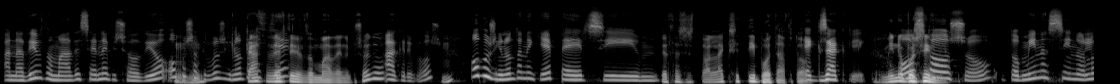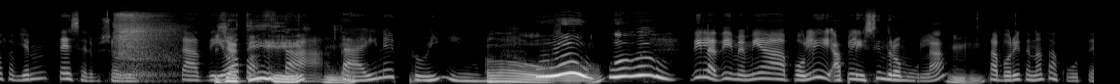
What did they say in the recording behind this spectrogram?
ανά δύο εβδομάδες ένα επεισόδιο, όπως Μμμ. ακριβώς γινόταν Κάθε και... δεύτερη εβδομάδα είναι επεισόδιο. Ακριβώς. Μμ. Όπως γινόταν και πέρσι. Δεν θα σας το αλλάξει τίποτα αυτό. Exactly. Μην όπως είναι. Ωστόσο, το μήνα σύνολο θα βγαίνουν τέσσερα επεισόδια. Τα δύο Γιατί; από αυτά Ναι. θα είναι premium. Ω. Ου, ου, ου. Δηλαδή, με μια πολύ απλή συνδρομούλα, Μμμ. θα μπορείτε να τα ακούτε.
